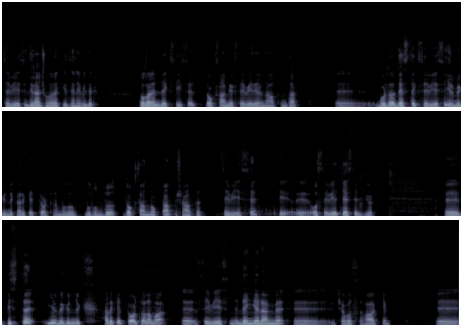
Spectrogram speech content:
seviyesi direnç olarak izlenebilir. Dolar endeksi ise 91 seviyelerin altında. E, burada destek seviyesi 20 günlük hareketli ortalama bulunduğu 90.66 seviyesi ki e, o seviye test ediliyor. E, BIST'te 20 günlük hareketli ortalama e, seviyesinde dengelenme e, çabası hakim. E,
